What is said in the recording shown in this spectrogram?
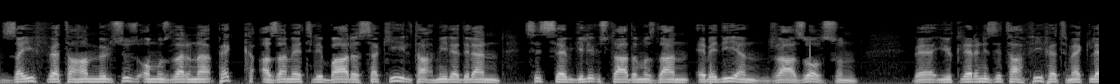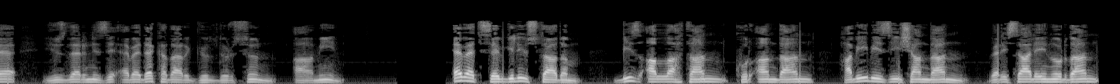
zayıf ve tahammülsüz omuzlarına pek azametli barı sakil tahmil edilen siz sevgili üstadımızdan ebediyen razı olsun ve yüklerinizi tahfif etmekle yüzlerinizi ebede kadar güldürsün. Amin. Evet sevgili üstadım, biz Allah'tan, Kur'an'dan, Habibi Zişan'dan ve Risale-i Nur'dan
